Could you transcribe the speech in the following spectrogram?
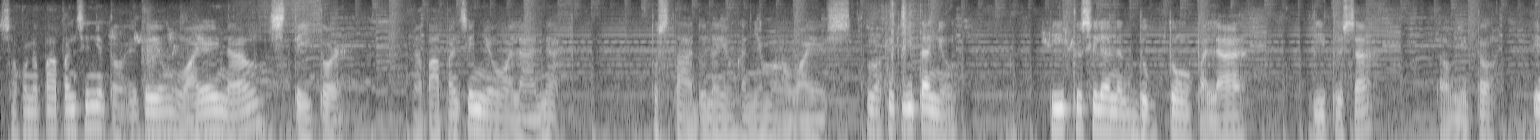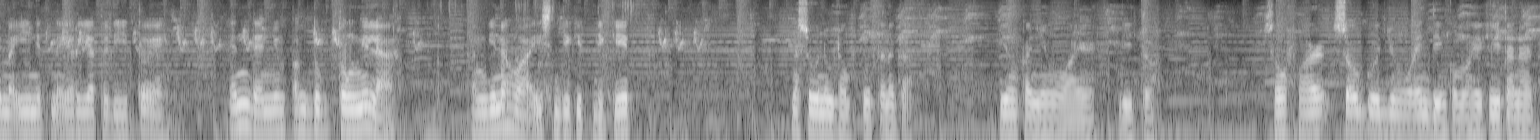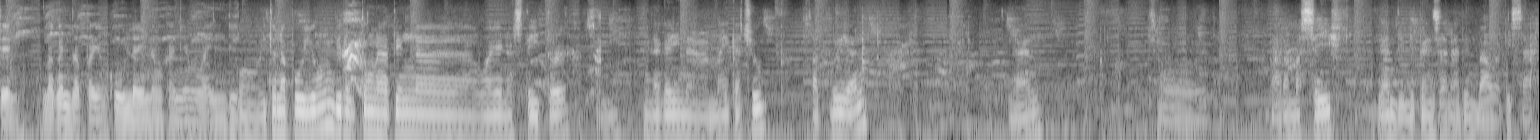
So kung napapansin nyo to, ito yung wire ng stator. Napapansin nyo, wala na. Tostado na yung kanyang mga wires. Kung makikita nyo, dito sila nagdugtong pala. Dito sa, tawag nito. Eh, mainit na area to dito eh. And then, yung pagdugtong nila, ang ginawa is dikit-dikit. Nasunog lang po talaga yung kanyang wire dito. So far, so good yung winding. Kung makikita natin, maganda pa yung kulay ng kanyang winding. So, ito na po yung dinugtong natin na wire ng stator. So, nilagay na mica tube. Tatlo yan. Yan. So, para mas safe, yan, dinipensa natin bawat isa.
